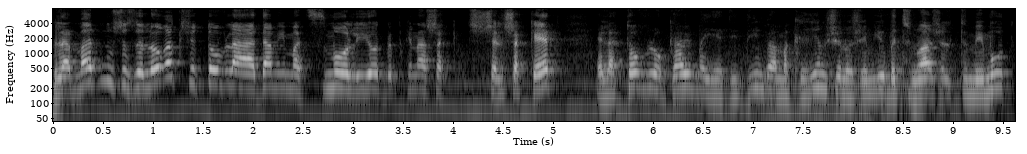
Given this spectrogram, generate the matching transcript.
למדנו שזה לא רק שטוב לאדם עם עצמו להיות בבחינה שק... של שקט, אלא טוב לו גם עם הידידים והמכירים שלו שהם יהיו בתנועה של תמימות,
